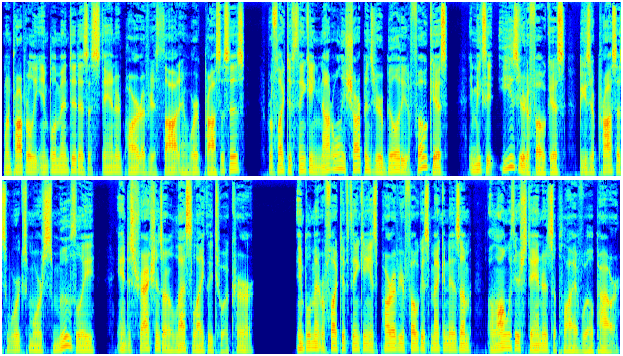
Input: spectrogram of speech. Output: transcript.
When properly implemented as a standard part of your thought and work processes, reflective thinking not only sharpens your ability to focus, it makes it easier to focus because your process works more smoothly and distractions are less likely to occur. Implement reflective thinking as part of your focus mechanism along with your standard supply of willpower.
